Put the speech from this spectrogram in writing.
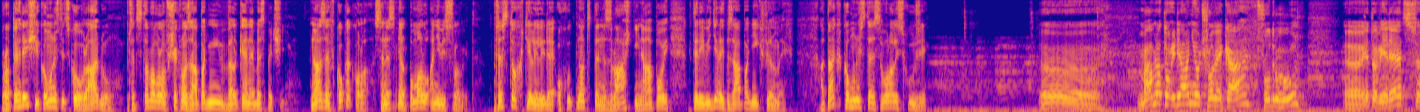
Pro tehdejší komunistickou vládu představovalo všechno západní velké nebezpečí. Název Coca-Cola se nesměl pomalu ani vyslovit. Přesto chtěli lidé ochutnat ten zvláštní nápoj, který viděli v západních filmech. A tak komunisté svolali schůzi. Uh, mám na to ideálního člověka, soudruhu. Uh, je to vědec uh,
